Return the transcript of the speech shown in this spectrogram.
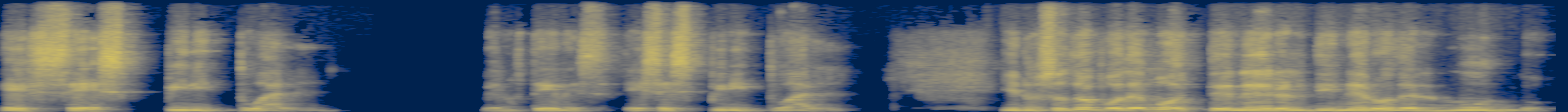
es espiritual. Ven ustedes, es espiritual. Y nosotros podemos tener el dinero del mundo,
